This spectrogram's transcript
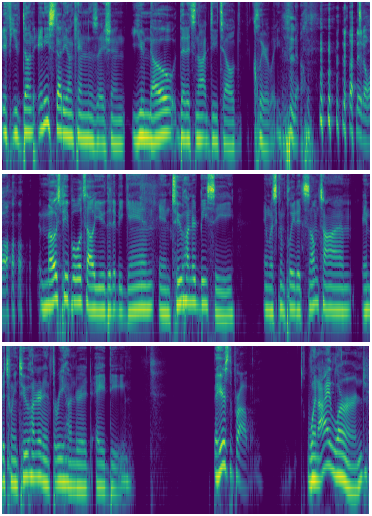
if you've done any study on canonization, you know that it's not detailed clearly. no, not at all. Most people will tell you that it began in 200 BC and was completed sometime in between 200 and 300 AD. But here's the problem. When I learned,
